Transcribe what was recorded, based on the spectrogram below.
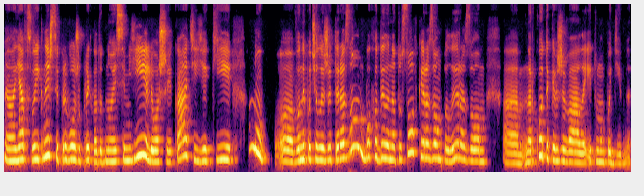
Е, Я в своїй книжці привожу приклад одної сім'ї Льоші і Каті, які ну, е, вони почали жити разом, бо ходили на тусовки разом, пили разом, е, наркотики вживали і тому подібне.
